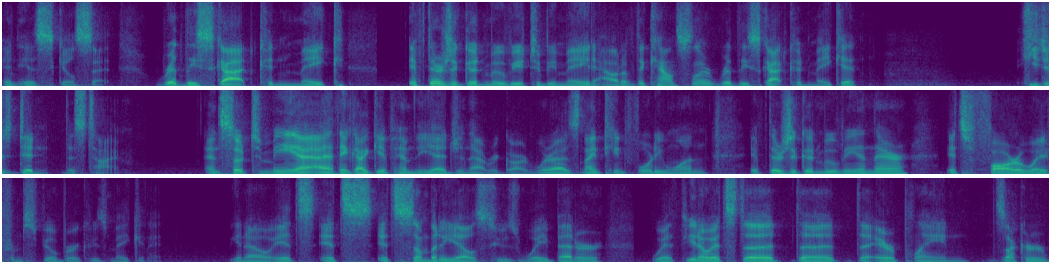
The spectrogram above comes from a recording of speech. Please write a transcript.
in his skill set ridley scott could make if there's a good movie to be made out of the counselor ridley scott could make it he just didn't this time and so to me, I think I give him the edge in that regard. Whereas 1941, if there's a good movie in there, it's far away from Spielberg who's making it. You know, it's it's it's somebody else who's way better with. You know, it's the the the airplane Zucker.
